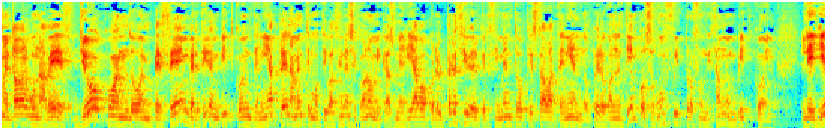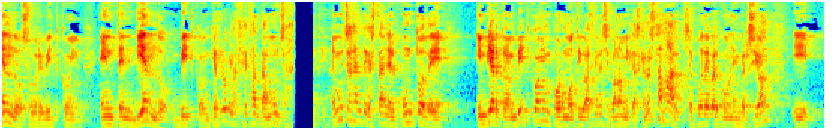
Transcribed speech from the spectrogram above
Comentado alguna vez, yo cuando empecé a invertir en Bitcoin tenía plenamente motivaciones económicas, me guiaba por el precio y el crecimiento que estaba teniendo, pero con el tiempo, según fui profundizando en Bitcoin, leyendo sobre Bitcoin, entendiendo Bitcoin, que es lo que le hace falta a mucha gente. Hay mucha gente que está en el punto de invierto en Bitcoin por motivaciones económicas, que no está mal, se puede ver como una inversión y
